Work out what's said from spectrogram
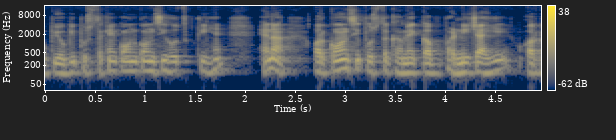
उपयोगी पुस्तकें कौन कौन सी हो सकती हैं, है ना? और कौन सी पुस्तक हमें कब पढ़नी चाहिए और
